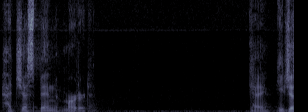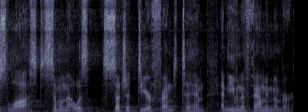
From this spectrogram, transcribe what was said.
had just been murdered. Okay? He just lost someone that was such a dear friend to him and even a family member.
